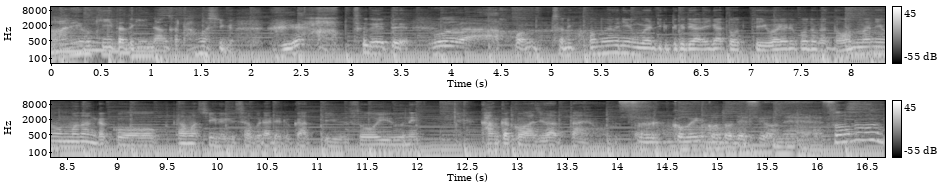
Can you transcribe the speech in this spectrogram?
あれを聞いた時になんか魂がうわーっと出てううわ本当にこの世に生まれてきてくれてありがとうって言われることがどんなにほんまなんかこう魂が揺さぶられるかっていうそういうね感覚を味わったんよすっごいことですよね。その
